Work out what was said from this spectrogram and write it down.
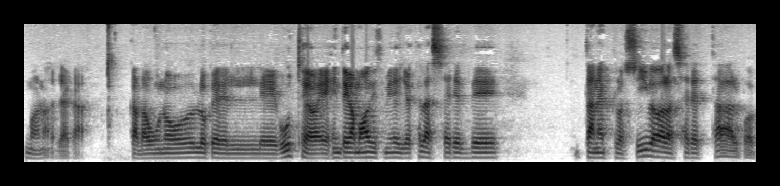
bueno, ya cada, cada, uno lo que le guste. Hay gente que a lo dice, mira, yo es que las series de tan explosivas o las series tal, pues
